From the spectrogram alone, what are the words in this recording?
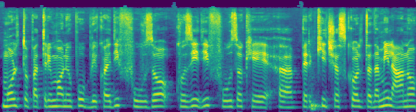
molto patrimonio pubblico è diffuso, così diffuso che eh, per chi ci ascolta da Milano,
